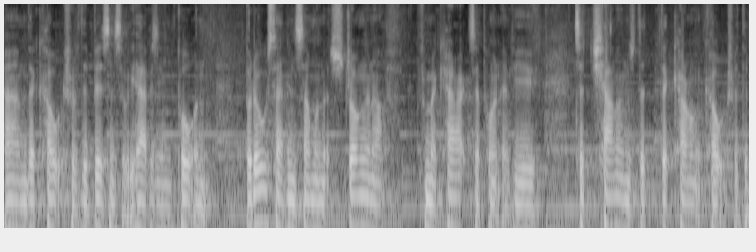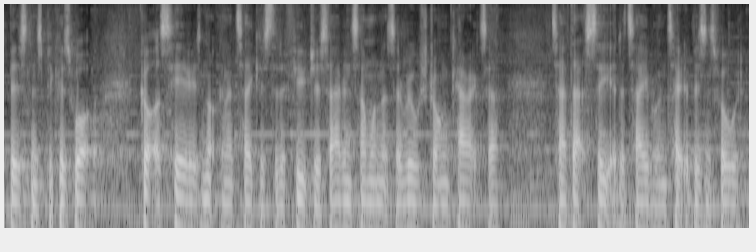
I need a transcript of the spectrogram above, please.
um, the culture of the business that we have is important, but also having someone that's strong enough from a character point of view to challenge the, the current culture of the business because what got us here is not going to take us to the future. So having someone that's a real strong character to have that seat at the table and take the business forward.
